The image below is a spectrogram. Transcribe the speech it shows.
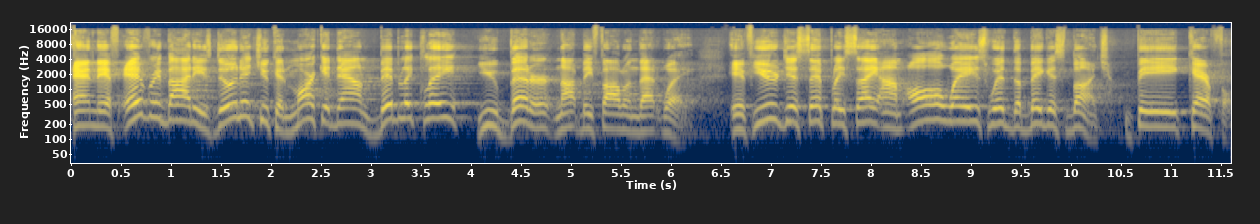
And if everybody's doing it, you can mark it down biblically, you better not be following that way. If you just simply say, I'm always with the biggest bunch, be careful.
